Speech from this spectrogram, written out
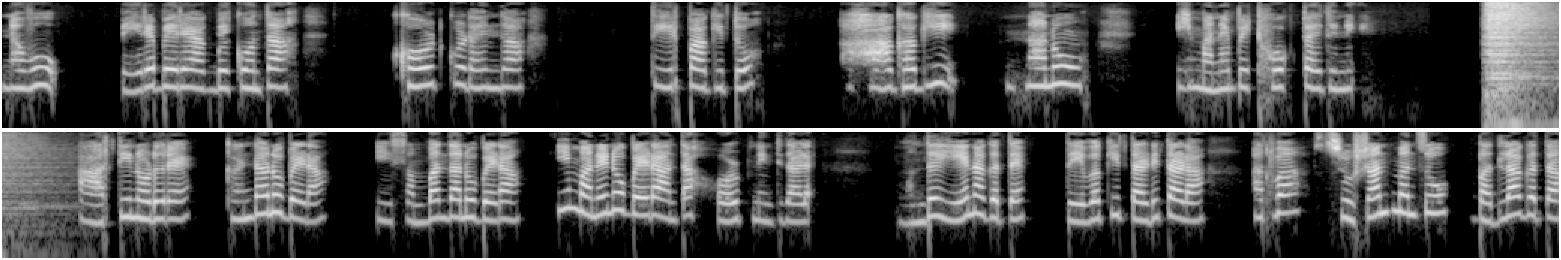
ನಾವು ಬೇರೆ ಬೇರೆ ಆಗಬೇಕು ಅಂತ ಕೋರ್ಟ್ ಕಡೆಯಿಂದ ತೀರ್ಪಾಗಿತ್ತು. ಹಾಗಾಗಿ ನಾನು ಈ ಮನೆ ಬಿಟ್ಟು ಹೋಗ್ತಾ ಇದ್ದೀನಿ. ಆರತಿ ನೋಡಿದ್ರೆ ಗಂಡನೂ ಬೇಡ, ಈ ಸಂಬಂಧನೂ ಬೇಡ, ಈ ಮನೆನೂ ಬೇಡ ಅಂತ ಹೊರಟು ನಿಂತಿದ್ದಾಳೆ. ಮುಂದೆ ಏನಾಗತ್ತೆ? ದೇವಕಿ ತಡಿತಾಳ? ಅಥವಾ ಸುಶಾಂತ್ ಮನ್ಸು ಬದಲಾಗತ್ತಾ?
